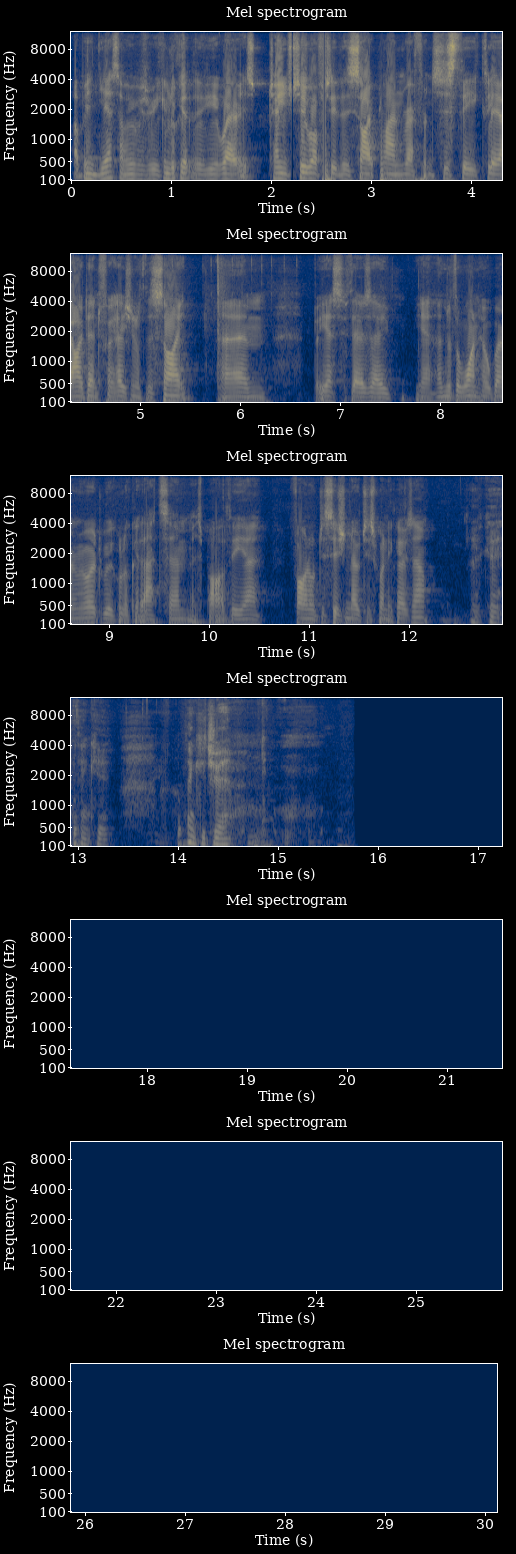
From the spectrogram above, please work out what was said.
I mean, yes. I mean, we can look at the where it's changed to. Obviously, the site plan references the clear identification of the site. Um, but yes, if there's a yeah another one Hillbone Road, we can look at that um, as part of the uh, final decision notice when it goes out. Okay. Thank you. Thank you, Chair.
